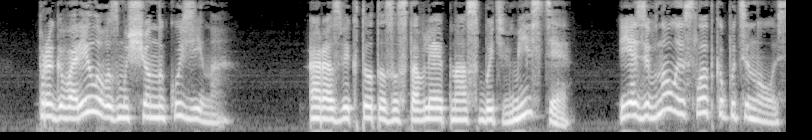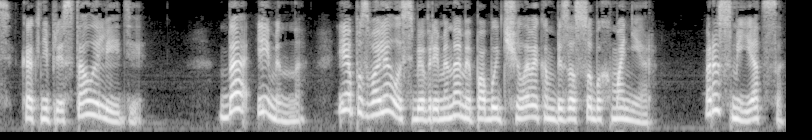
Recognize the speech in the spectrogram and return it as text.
— проговорила возмущенно кузина. «А разве кто-то заставляет нас быть вместе?» Я зевнула и сладко потянулась, как не пристала леди. «Да, именно. Я позволяла себе временами побыть человеком без особых манер. Рассмеяться,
